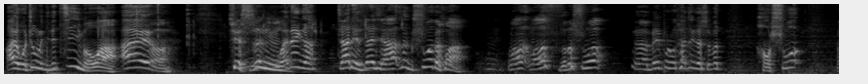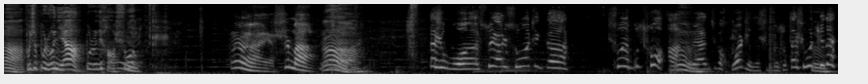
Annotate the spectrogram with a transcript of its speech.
哎，我中了你的计谋啊！哎呦，确实，嗯我那个加点三峡愣说的话，嗯，往往死了说，呃，没不如他这个什么好说啊，不是不如你啊，不如你好说嗯，哎呀，是吗？啊。但是我虽然说这个说的不错啊，嗯虽然这个活儿整的是不错，但是我觉得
